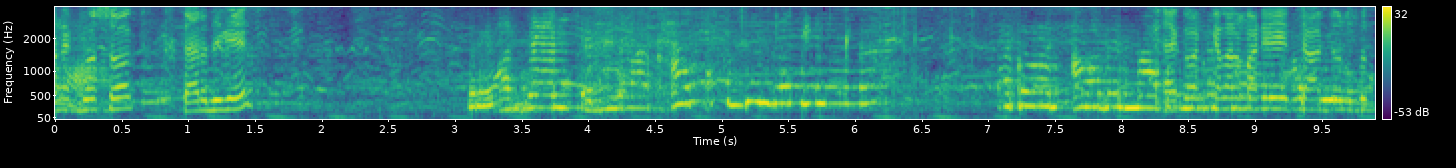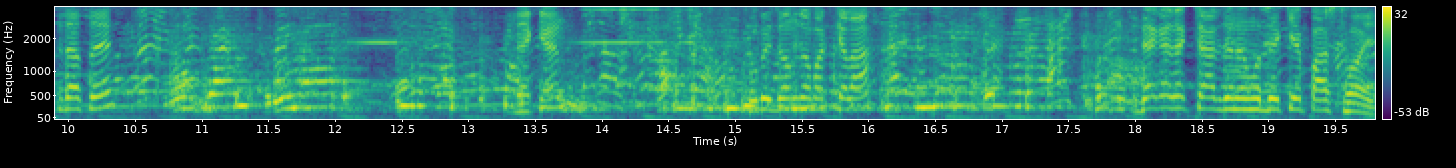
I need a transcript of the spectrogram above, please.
অনেক দর্শক চারিদিকে। এখন খেলার মাঠে চারজন উপস্থিত আছে। দেখেন খুবই জমজমাট খেলা দেখা যাক চারজনের মধ্যে কে পাস্ট হয়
